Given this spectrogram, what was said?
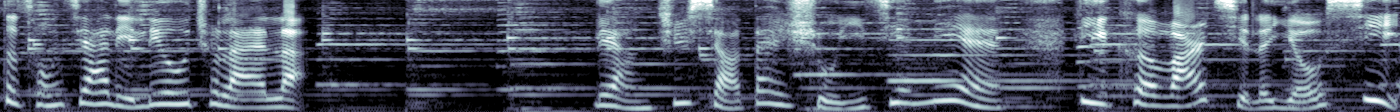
地从家里溜出来了。两只小袋鼠一见面，立刻玩起了游戏。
